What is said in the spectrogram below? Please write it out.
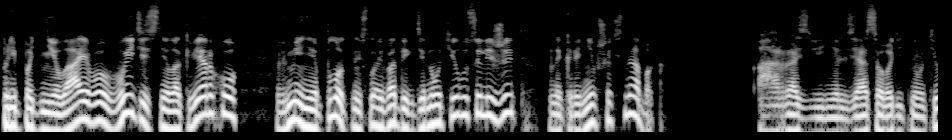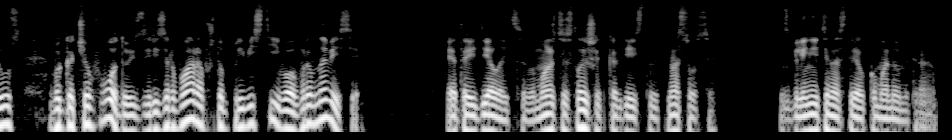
приподняла его, вытеснила кверху в менее плотный слой воды, где Наутилус и лежит, накренившись на бок. А разве нельзя освободить Наутилус, выкачав воду из резервуаров, чтобы привести его в равновесие? Это и делается. Вы можете слышать, как действуют насосы. Взгляните на стрелку манометра.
